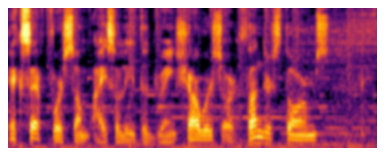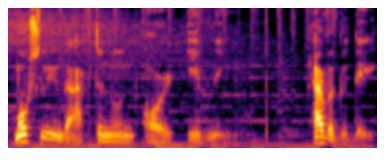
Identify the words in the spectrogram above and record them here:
except for some isolated rain showers or thunderstorms mostly in the afternoon or evening. Have a good day.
